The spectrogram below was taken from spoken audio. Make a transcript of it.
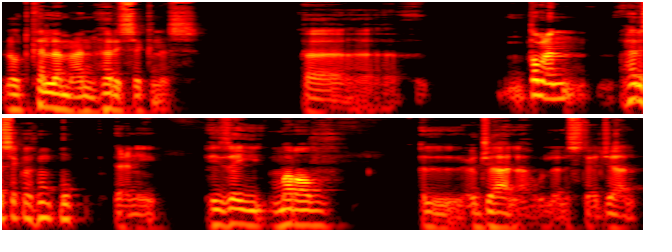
لو تكلم عن hurry sickness آه طبعا hurry sickness مو يعني هي زي مرض العجالة ولا الاستعجال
